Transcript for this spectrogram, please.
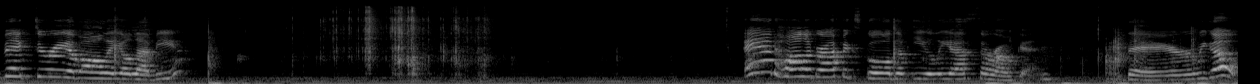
Victory of Olli Juolevi. And Holographics Gold of Ilya Sorokin. There we go.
